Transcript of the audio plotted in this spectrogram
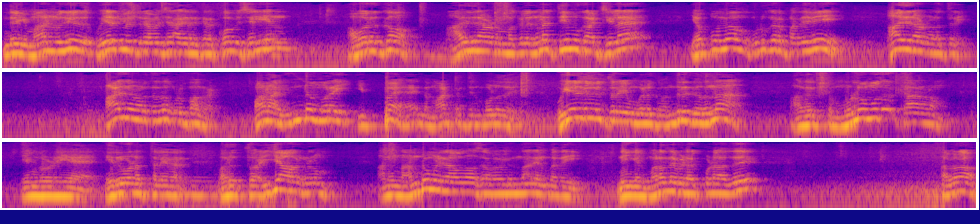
இன்றைக்கு மாண்புமிகு உயர்கல்வித்துறை அமைச்சராக இருக்கிற கோவி செலியன் அவருக்கும் ஆதிதிராவிட மக்களுக்குன்னா திமுக ஆட்சியில எப்பவுமே அவங்க கொடுக்கிற பதவி ஆதிதிராவிட நலத்துறை. ஆயுத நலத்தை தான் கொடுப்பாங்க. ஆனா இந்த முறை இப்ப இந்த மாற்றத்தின் பொழுது உயர்கல்வித்துறை உங்களுக்கு வந்திருக்குதுன்னா அதற்கு முழு முதல் காரணம் எங்களுடைய நிறுவன தலைவர் மருத்துவர் ஐயா அவர்களும் அண்ணன் அன்புமணி ராமதாஸ் அவர்களும் தான் என்பதை நீங்கள் மறந்துவிடக்கூடாது அப்புறம்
